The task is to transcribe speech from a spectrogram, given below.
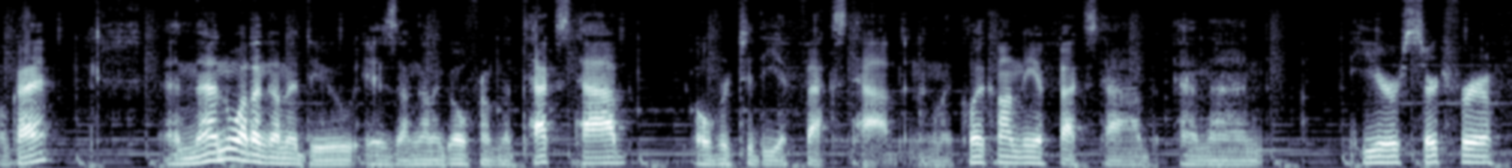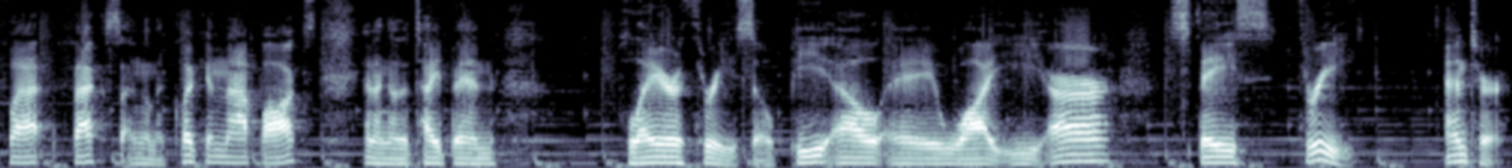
Okay. And then what I'm gonna do is I'm gonna go from the text tab over to the effects tab. And I'm gonna click on the effects tab and then here, search for effects. I'm gonna click in that box and I'm gonna type in player three. So P-L-A-Y-E-R space three, enter,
